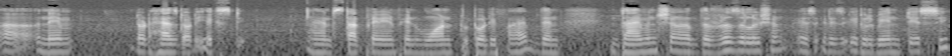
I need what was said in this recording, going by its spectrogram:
uh, name dot has dot ext and start in pin 1 to 25 then dimension of the resolution is it is it will be NTSC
